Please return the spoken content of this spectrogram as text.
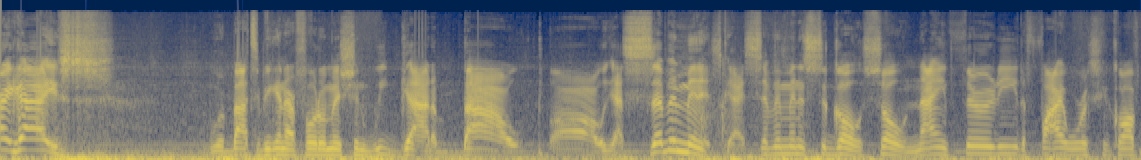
Right, guys. we're about to begin our photo mission. We got about, oh, we got seven minutes, guys. Seven minutes to go. So 9.30, the fireworks kick off.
